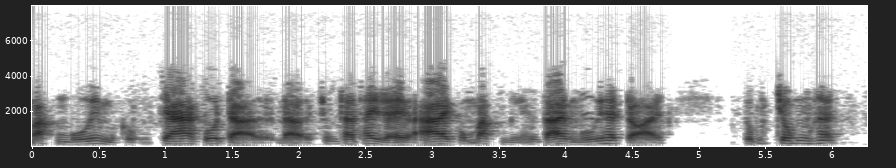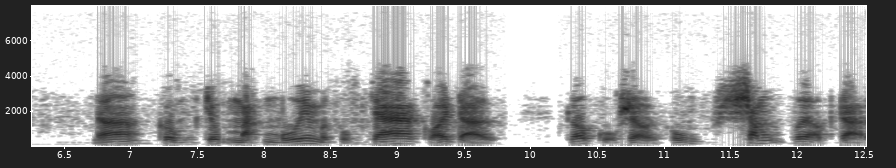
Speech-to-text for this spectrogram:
mắt mũi mà cùng cha của trời. Đời chúng ta thấy rễ, ai cũng mắt miệng tai mũi hết trọi cũng chung hết. Đó, cùng chung mặt mũi mà cùng cha cõi trời rốt cuộc rồi cũng sống với ông trời.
